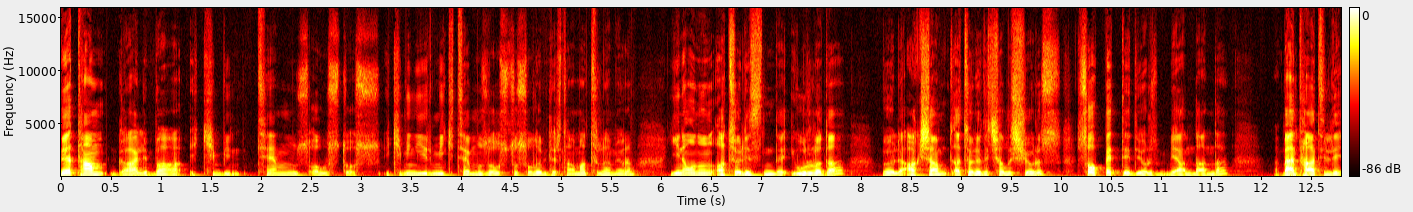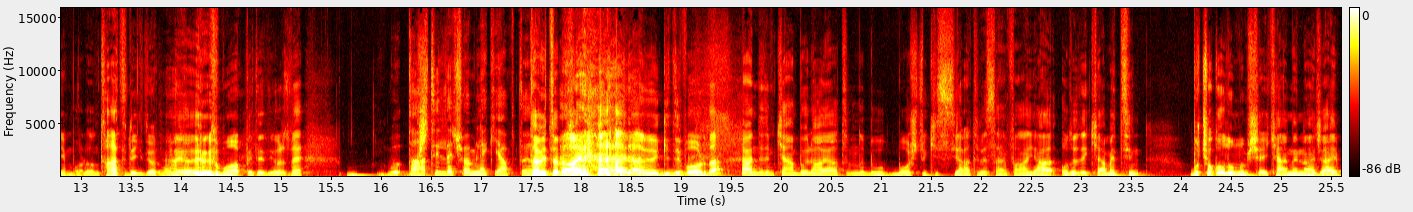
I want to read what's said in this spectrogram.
Ve tam galiba 2000 Temmuz Ağustos 2022 Temmuz Ağustos olabilir tam hatırlamıyorum. Yine onun atölyesinde Urla'da böyle akşam atölyede çalışıyoruz. Sohbet de ediyoruz bir yandan da. Ben tatildeyim bu arada. Onun tatile gidiyorum oraya. muhabbet ediyoruz ve bu tatilde çömlek yaptı. Tabii tabii aynen aynen gidip orada. Ben dedim ki yani böyle hayatımda bu boşluk hissiyatı vesaire falan. Ya o dedi ki Metin bu çok olumlu bir şey. Kendini acayip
